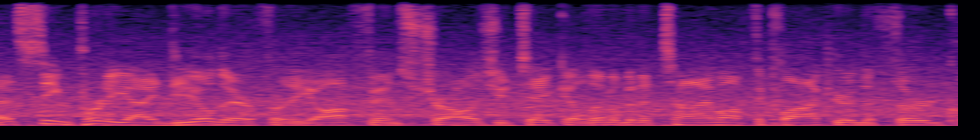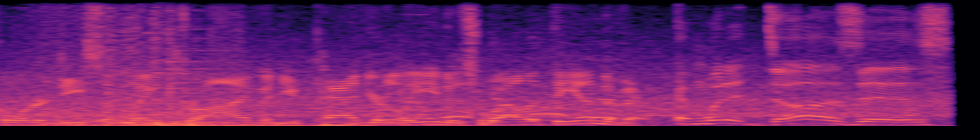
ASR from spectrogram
That seemed pretty ideal there for the offense, Charles. You take a little bit of time off the clock here in the third quarter, decent length drive, and you pad your lead as well at the end of it. And what it does is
